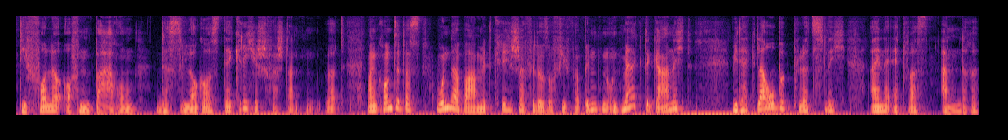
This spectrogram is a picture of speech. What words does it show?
die volle Offenbarung des Logos, der griechisch verstanden wird. Man konnte das wunderbar mit griechischer Philosophie verbinden und merkte gar nicht, wie der Glaube plötzlich eine etwas andere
